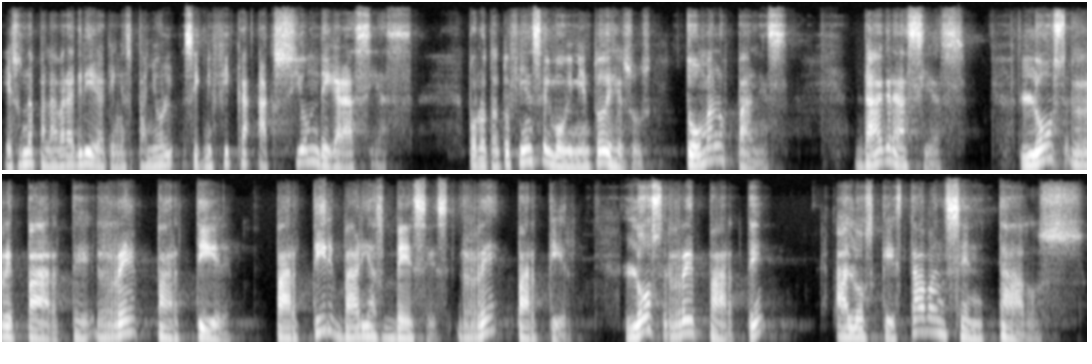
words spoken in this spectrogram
es una palabra griega que en español significa acción de gracias. Por lo tanto, fíjense el movimiento de Jesús. Toma los panes, da gracias, los reparte, repartir, partir varias veces, repartir. Los reparte a los que estaban sentados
